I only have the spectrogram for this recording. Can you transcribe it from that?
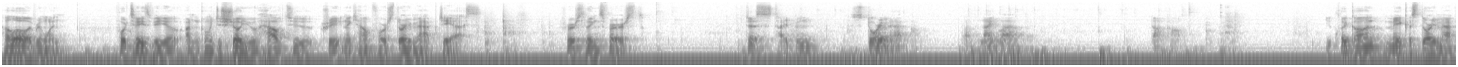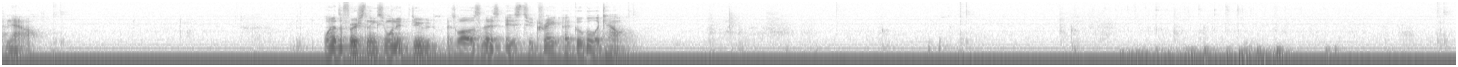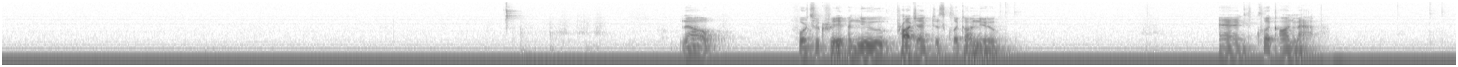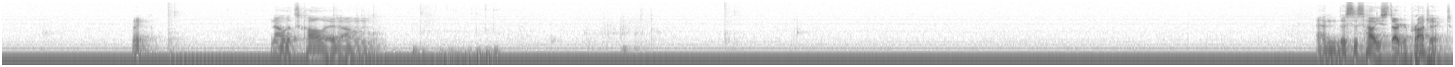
Hello everyone. For today's video, I'm going to show you how to create an account for StoryMap.js. First things first, just type in storymap.knightlab.com. You click on Make a Story Map Now. One of the first things you want to do, as well as this, is to create a Google account. Now, for to create a new project, just click on New and click on Map. Right. Now let's call it um, and this is how you start your project.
